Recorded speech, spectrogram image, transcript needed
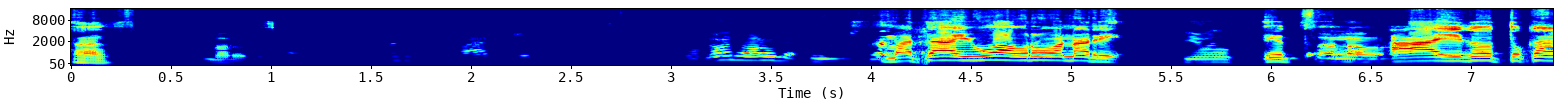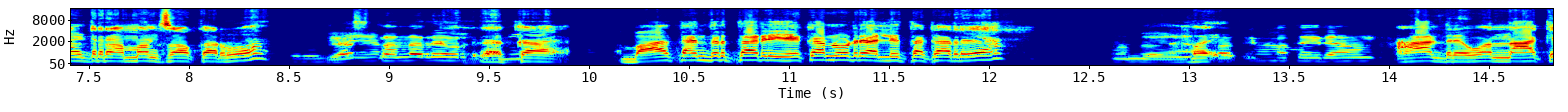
ಹಾ ಮತ್ತ ಇವು ಅವರು ಅಣ್ಣ ರೀ. ಇವು ಇತ್- ಸಲ ಅವ. ಆ ಇದು ತುಕ ಅಂಟ್ರಿ ಅಮ್ಮನ್ ಸಾವ್ಕಾರು ಬಾಳ್ ತಂದಿರ್ತಾರಿ ಏಕ ನೋಡ್ರಿ ಅಲ್ಲಿ ತಕಾರ್ರಿ ಯಾವ ಹಾನ್ರಿ ಒಂದ್ ನಾಲ್ಕ್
